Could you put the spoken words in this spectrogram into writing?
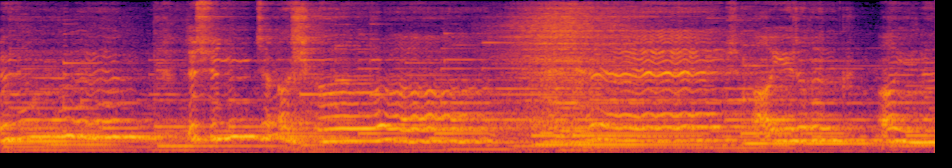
Gönlüm düşünce aşka. Her ayrılık aynı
